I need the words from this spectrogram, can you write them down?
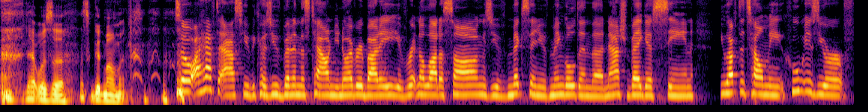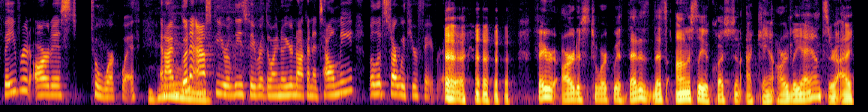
that was a that's a good moment. so I have to ask you because you've been in this town, you know everybody, you've written a lot of songs, you've mixed and you've mingled in the Nash Vegas scene. You have to tell me who is your favorite artist to work with. Mm-hmm. And I'm going to ask you your least favorite, though I know you're not going to tell me. But let's start with your favorite. favorite artist to work with? That is that's honestly a question I can't hardly answer. I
